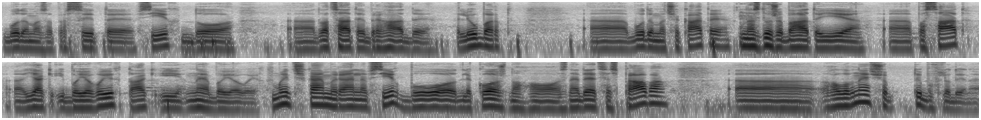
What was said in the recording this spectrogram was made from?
будемо запросити всіх до е, 20-ї бригади Любард. Е, Будемо чекати. У нас дуже багато є е, посад, е, як і бойових, так і небойових. Ми чекаємо реально всіх, бо для кожного знайдеться справа. Головне, щоб ти був людиною.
